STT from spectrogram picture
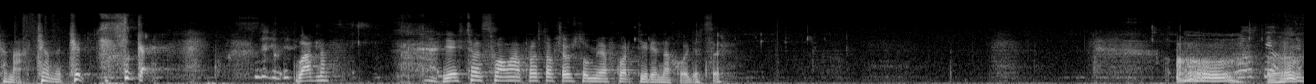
Че на, че на, че, че, сука. Ладно. Я сейчас сломаю просто все, что у меня в квартире находится. Не успел.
